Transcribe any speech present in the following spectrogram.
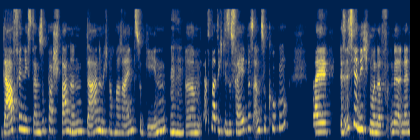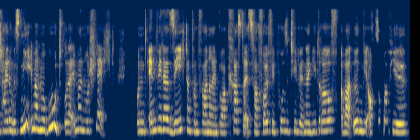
da finde ich es dann super spannend, da nämlich nochmal reinzugehen, mhm. ähm, erstmal sich dieses Verhältnis anzugucken, weil das ist ja nicht nur eine, eine, eine, Entscheidung, ist nie immer nur gut oder immer nur schlecht. Und entweder sehe ich dann von vornherein, boah, krass, da ist zwar voll viel positive Energie drauf, aber irgendwie auch super viel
